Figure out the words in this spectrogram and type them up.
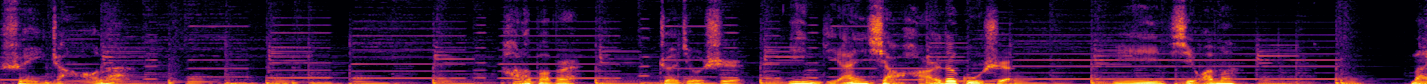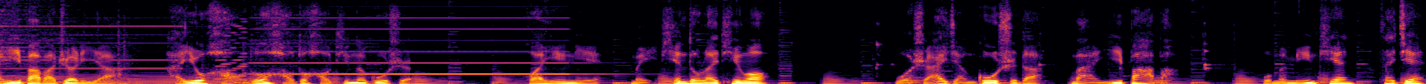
睡着了。好了，宝贝儿，这就是印第安小孩的故事。你喜欢吗？满意爸爸这里呀，还有好多好多好听的故事，欢迎你每天都来听哦。我是爱讲故事的满意爸爸，我们明天再见。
